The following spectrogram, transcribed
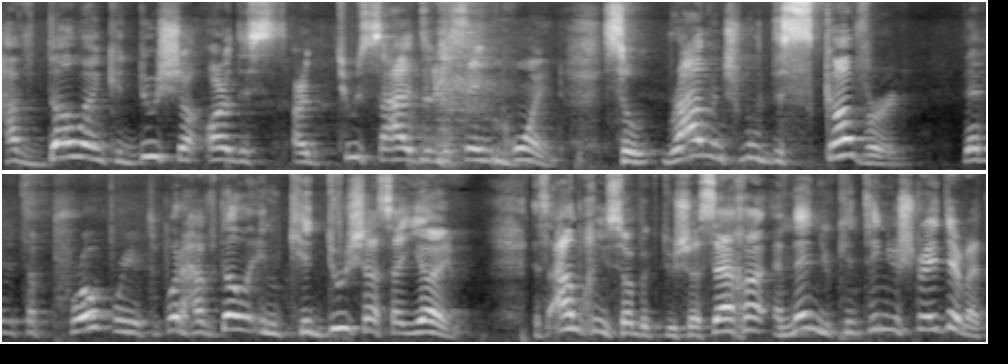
Havdalah and Kedusha are this are two sides of the same coin. So Rav and Shmuel discovered that it's appropriate to put Havdalah in Kedusha Sayayim. It's Amchi Yisor and then you continue straight there. Right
